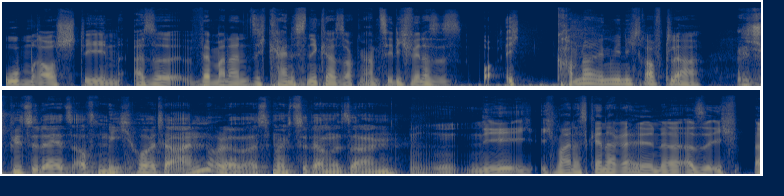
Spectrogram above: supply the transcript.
oben rausstehen. Also wenn man dann sich keine Sneakersocken anzieht, ich finde, das ist, oh, ich komme da irgendwie nicht drauf klar. Spielst du da jetzt auf mich heute an oder was möchtest du damit sagen? Nee, ich, ich meine das generell, ne? Also ich äh,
